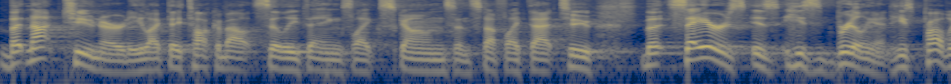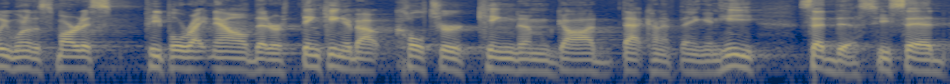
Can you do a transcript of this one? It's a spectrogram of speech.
but not too nerdy. Like they talk about silly things like scones and stuff like that too. But Sayers is he's brilliant. He's probably one of the smartest people right now that are thinking about culture, kingdom, God, that kind of thing. And he said this. He said,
